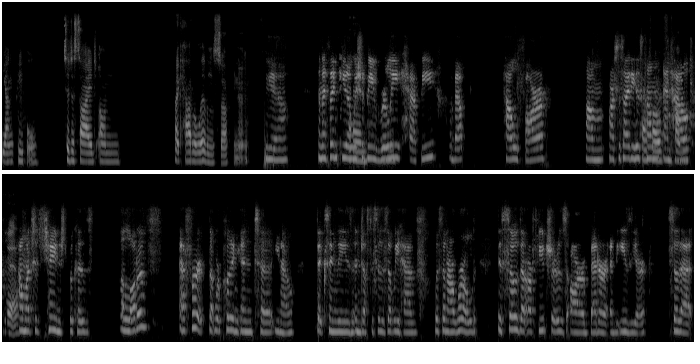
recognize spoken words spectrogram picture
young people to decide on like how to live and stuff, you know. Yeah. And I think, you know, we should be really happy about how far um, our society has come and how yeah. how much it's changed because a lot of effort that we're putting into, you know, fixing these injustices that we have within our world is so that our futures are better and easier so that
